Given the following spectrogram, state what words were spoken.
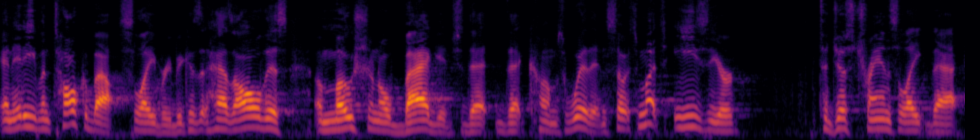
and it even talk about slavery because it has all this emotional baggage that, that comes with it. And so it's much easier to just translate that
